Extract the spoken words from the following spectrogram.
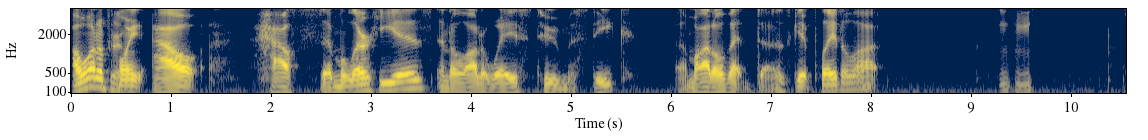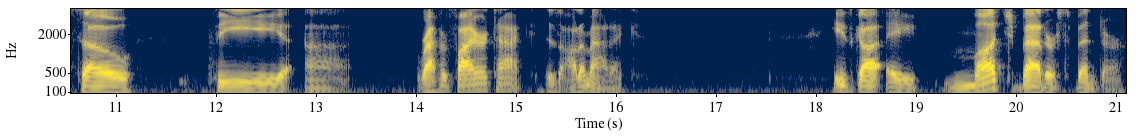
I want to point out how similar he is in a lot of ways to Mystique, a model that does get played a lot. Mm-hmm. So the uh, rapid fire attack is automatic. He's got a much better spender.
